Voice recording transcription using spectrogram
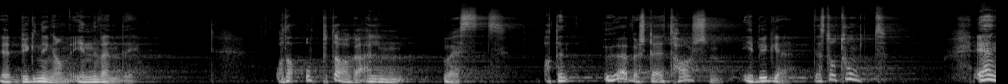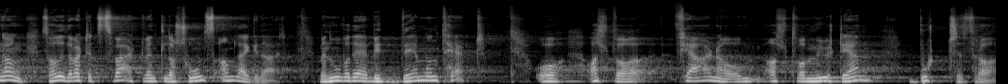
eh, bygningene innvendig. Og Da oppdaga Ellen West at den øverste etasjen i bygget det står tomt. En gang så hadde det vært et svært ventilasjonsanlegg der. Men nå var det blitt demontert. Og alt var fjerna, og alt var murt igjen. Bortsett fra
